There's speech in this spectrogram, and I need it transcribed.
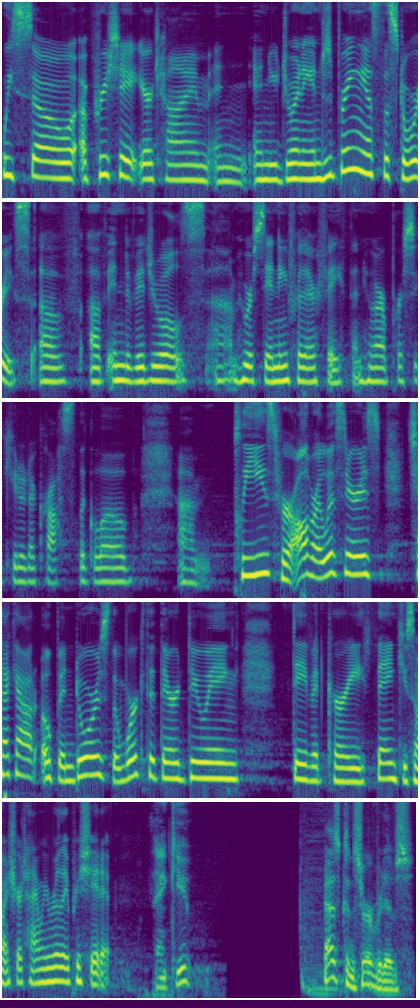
We so appreciate your time and, and you joining and just bringing us the stories of, of individuals um, who are standing for their faith and who are persecuted across the globe. Um, please, for all of our listeners, check out Open Doors, the work that they're doing. David Curry, thank you so much for your time. We really appreciate it. Thank you. As conservatives,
